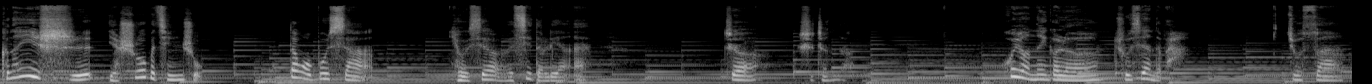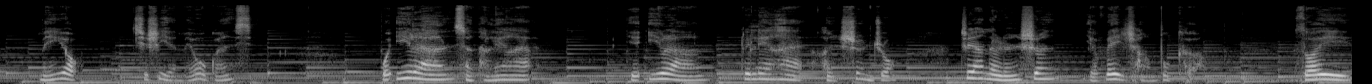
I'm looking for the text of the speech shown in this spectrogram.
可能一时也说不清楚。但我不想有些儿戏的恋爱，这是真的。会有那个人出现的吧？就算没有，其实也没有关系。我依然想谈恋爱，也依然对恋爱很慎重。这样的人生也未尝不可，所以，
